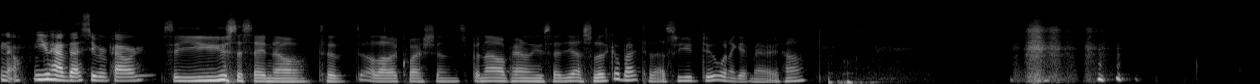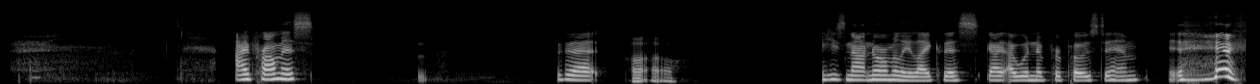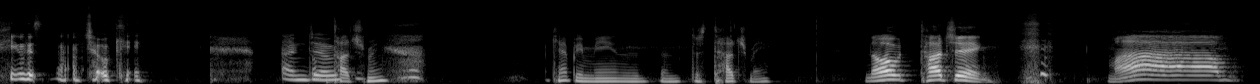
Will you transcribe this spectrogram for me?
No. You have that superpower. So you used to say no to a lot of questions, but now apparently you said yes. So let's go back to that. So you do want to get married, huh? I promise that Uh oh. he's not normally like this guy. I wouldn't have proposed to him if he was. I'm joking. I'm joking. Don't Touch me. You can't be mean and just touch me. No touching. Mom.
